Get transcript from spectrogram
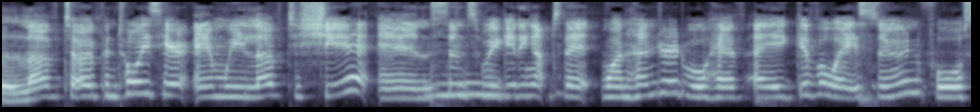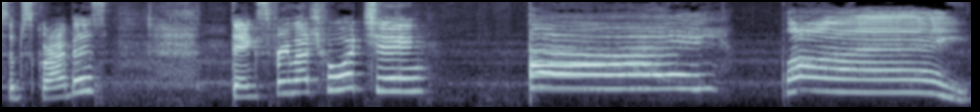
love to open toys here and we love to share. And since we're getting up to that 100, we'll have a giveaway soon for subscribers. Thanks very much for watching. Bye. Bye.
